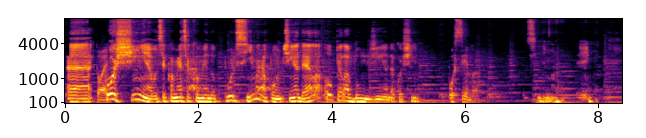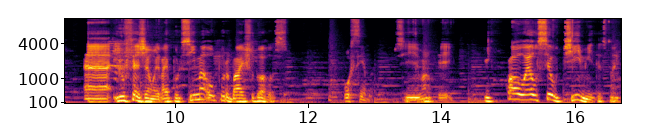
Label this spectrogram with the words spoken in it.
Uh, coxinha, você começa comendo por cima, na pontinha dela, ou pela bundinha da coxinha? Por cima. Por cima, ok. Uh, e o feijão, ele vai por cima ou por baixo do arroz? por cima. Por cima, ok. E qual é o seu time, Testoni?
